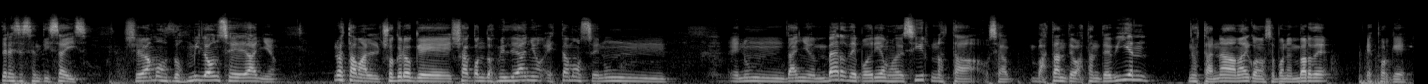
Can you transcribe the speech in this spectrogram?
366. Llevamos 2011 de daño. No está mal, yo creo que ya con 2000 de daño estamos en un en un daño en verde, podríamos decir. No está, o sea, bastante, bastante bien. No está nada mal cuando se pone en verde. Es porque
